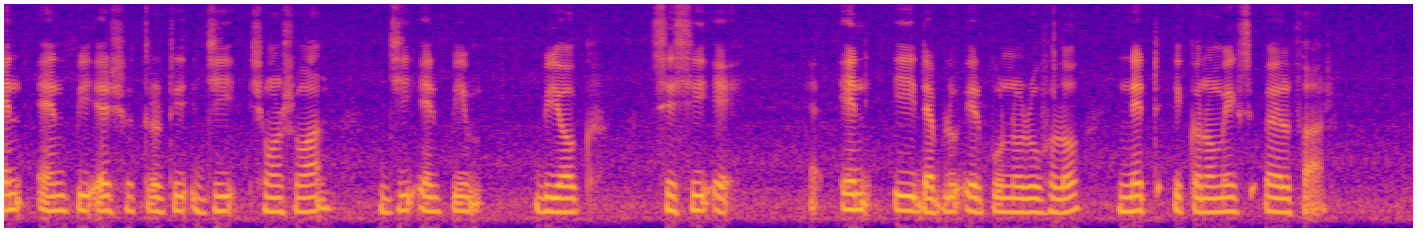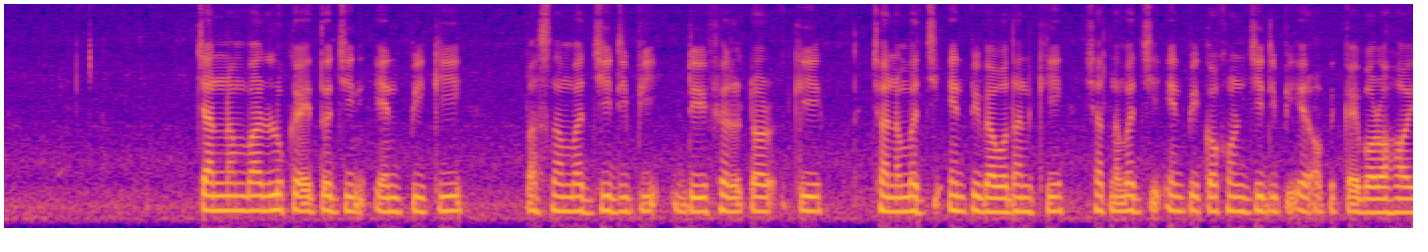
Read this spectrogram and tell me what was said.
এন এন পি এর সূত্রটি জি সমান সমান। জিএনপি বিয়োগ সিসিএ এন ই ডাব্লিউ এর পূর্ণরূপ হলো নেট ইকোনমিক্স ওয়েলফেয়ার চার নাম্বার লুকায়িত জিএনপি কি? পাঁচ নাম্বার জিডিপি ডিফেল্টর কি? ছয় নম্বর জিএনপি ব্যবধান কি? সাত নম্বর জিএনপি কখন জিডিপি এর অপেক্ষায় বড় হয়?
